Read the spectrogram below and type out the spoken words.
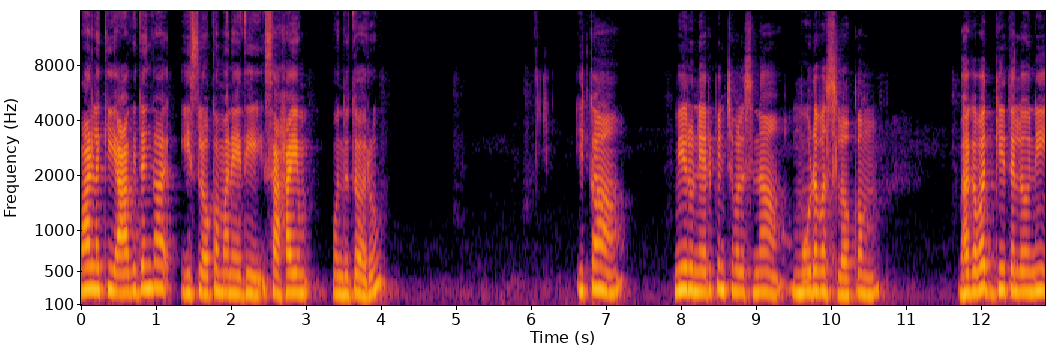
వాళ్ళకి ఆ విధంగా ఈ శ్లోకం అనేది సహాయం పొందుతారు. ఇక మీరు నేర్పించవలసిన మూడవ శ్లోకం భగవద్గీతలోని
